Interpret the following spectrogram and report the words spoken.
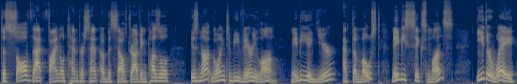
to solve that final 10% of the self-driving puzzle is not going to be very long. Maybe a year at the most, maybe six months. Either way,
